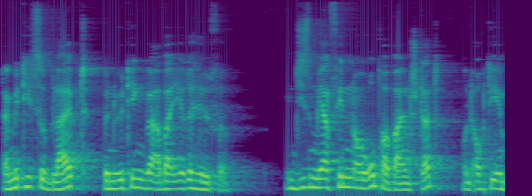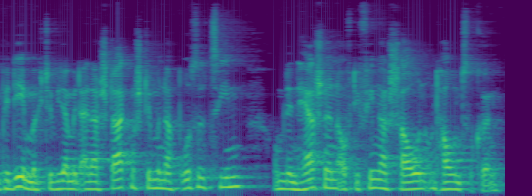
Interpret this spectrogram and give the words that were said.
Damit dies so bleibt, benötigen wir aber Ihre Hilfe. In diesem Jahr finden Europawahlen statt und auch die NPD möchte wieder mit einer starken Stimme nach Brüssel ziehen, um den Herrschenden auf die Finger schauen und hauen zu können.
